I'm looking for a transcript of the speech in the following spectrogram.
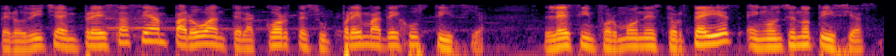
pero dicha empresa se amparó ante la Corte Suprema de Justicia. Les informó Néstor Telles en Once Noticias.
